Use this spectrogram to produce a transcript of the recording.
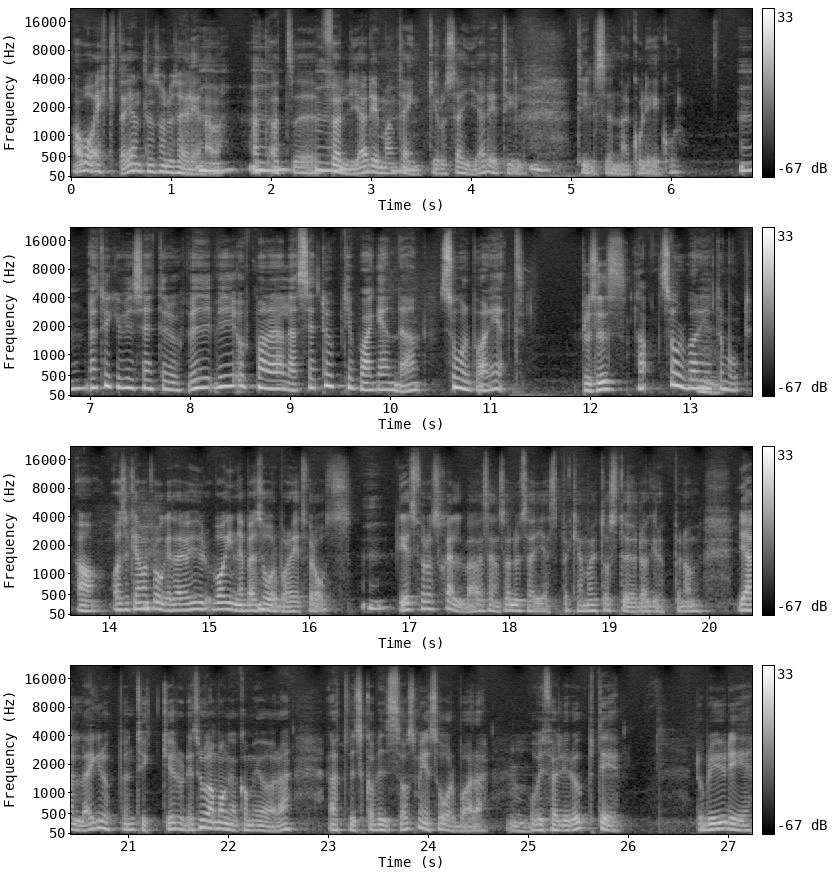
ja, vara äkta egentligen som du säger Lena. Mm, att, mm, att eh, mm, följa det man tänker och säga det till, mm. till sina kollegor. Mm, jag tycker vi sätter upp, vi, vi uppmanar alla, att sätta upp det på agendan, sårbarhet. Precis. Ja, sårbarhet mm. och mod. Ja, och så kan man fråga sig, hur, vad innebär sårbarhet för oss? Mm. Dels för oss själva, och sen som du säger Jesper, kan man ju ta stöd av gruppen. Om vi alla i gruppen tycker, och det tror jag många kommer göra, att vi ska visa oss mer sårbara mm. och vi följer upp det, då blir ju det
